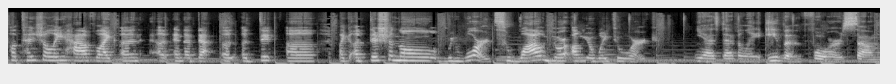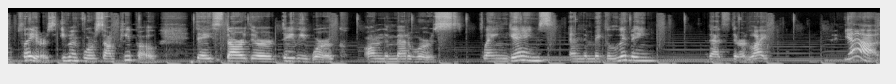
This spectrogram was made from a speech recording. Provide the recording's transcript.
potentially have like an an ada- a, a, di- uh, like additional rewards while you're on your way to work Yes, definitely. Even for some players, even for some people, they start their daily work on the metaverse, playing games and make a living. That's their life. yeah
